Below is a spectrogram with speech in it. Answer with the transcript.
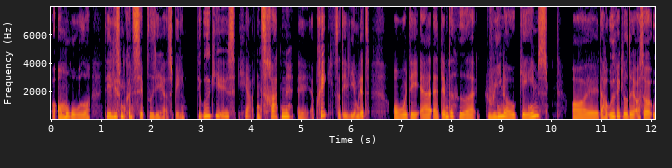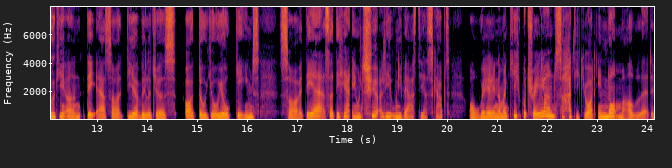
og områder. Det er ligesom konceptet i det her spil. Det udgives her den 13. Øh, april, så det er lige om lidt. Og øh, det er af dem, der hedder Greeno Games, og øh, der har udviklet det, og så udgiveren, det er så Dear Villagers og Dojojo Games. Så øh, det er altså det her eventyrlige univers, de har skabt, og øh, når man kigger på traileren, så har de gjort enormt meget ud af det.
